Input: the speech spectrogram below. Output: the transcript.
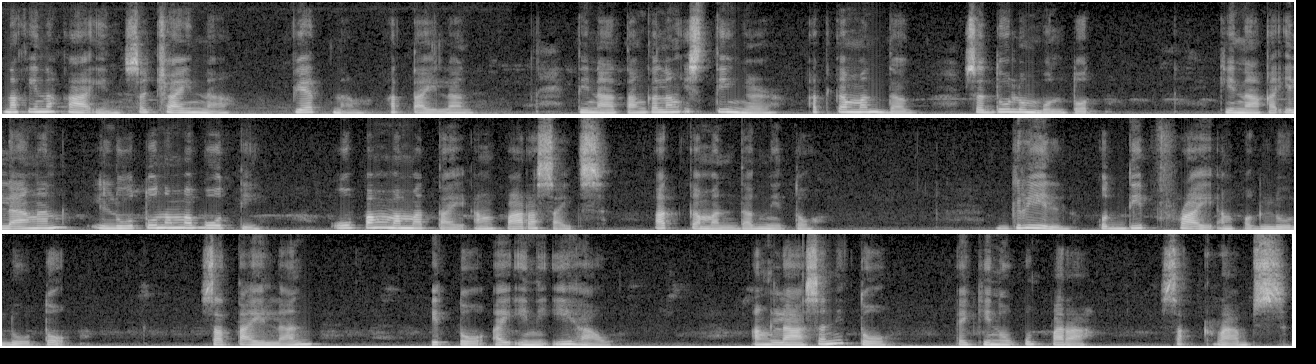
na kinakain sa China, Vietnam at Thailand. Tinatanggal ang stinger at kamandag sa dulong buntot. Kinakailangan iluto ng mabuti upang mamatay ang parasites at kamandag nito. Grill o deep fry ang pagluluto. Sa Thailand, ito ay iniihaw. Ang lasa nito ay kinukumpara sa crabs,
